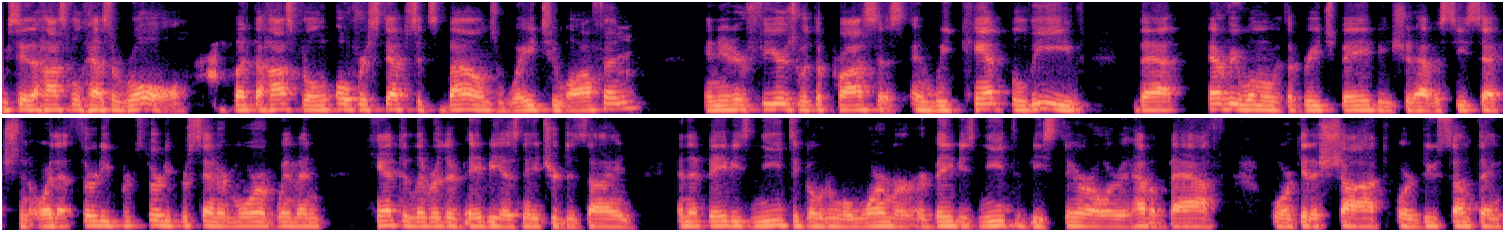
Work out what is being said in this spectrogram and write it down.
we say the hospital has a role, but the hospital oversteps its bounds way too often and interferes with the process. And we can't believe that every woman with a breech baby should have a C section or that 30, 30% or more of women can't deliver their baby as nature designed and that babies need to go to a warmer or babies need to be sterile or have a bath or get a shot or do something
